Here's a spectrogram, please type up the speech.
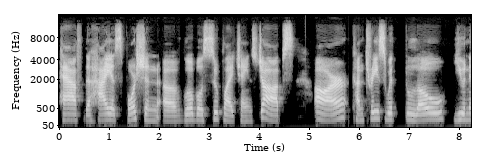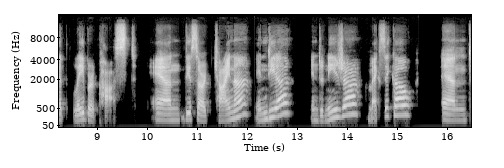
have the highest portion of global supply chains jobs are countries with low unit labor cost. And these are China, India, Indonesia, Mexico. And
